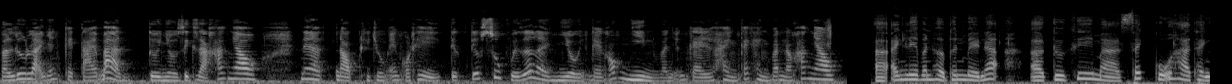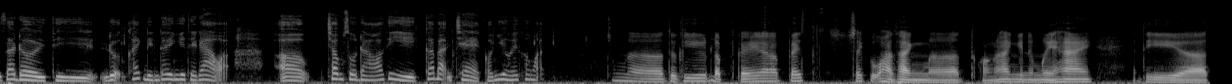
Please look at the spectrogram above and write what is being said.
và lưu lại những cái tái bản từ nhiều dịch giả khác nhau nên là đọc thì chúng em có thể được tiếp xúc với rất là nhiều những cái góc nhìn và những cái hành cách hành văn nó khác nhau À, anh Lê Văn Hợp thân mến ạ, à, từ khi mà sách cũ Hà Thành ra đời thì lượng khách đến đây như thế nào ạ? À, trong số đó thì các bạn trẻ có nhiều hay không ạ? chung là từ khi lập cái ờ, page sách cũ Hà Thành mà khoảng 2012 thì uh,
